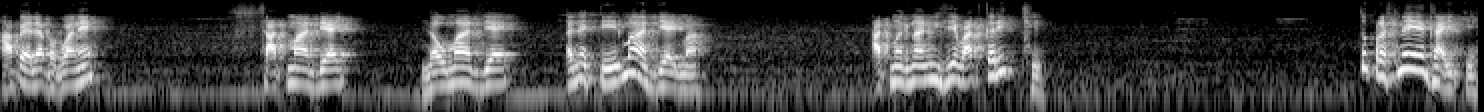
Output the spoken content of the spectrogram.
આ પહેલાં ભગવાને સાતમા અધ્યાય, નવમા અધ્યાય અને તેરમા અધ્યાયમાં આત્મજ્ઞાન વિશે વાત કરી જ છે. તો પ્રશ્ન એ થાય છે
